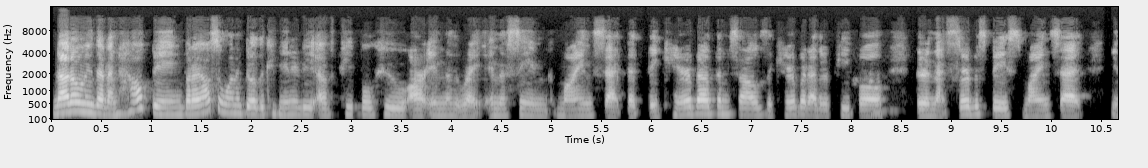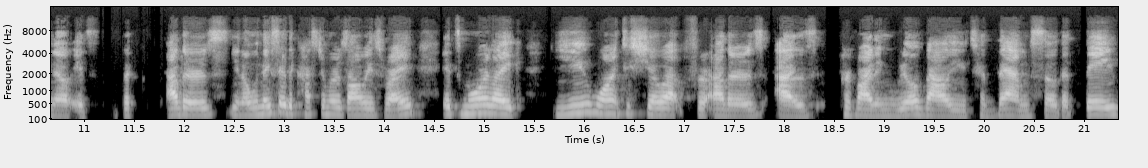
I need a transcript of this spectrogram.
not only that i'm helping but i also want to build a community of people who are in the right in the same mindset that they care about themselves they care about other people mm-hmm. they're in that service based mindset you know it's the others you know when they say the customer is always right it's more like you want to show up for others as providing real value to them so that they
